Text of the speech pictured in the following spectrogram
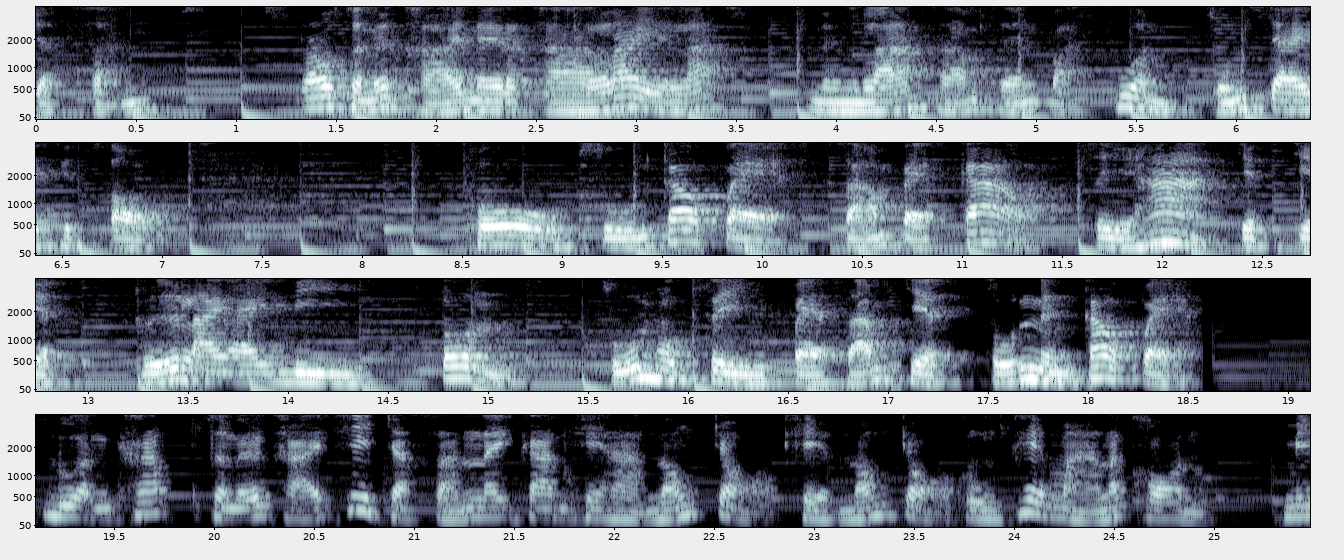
จัดสรร เราเสนอขายในราคาไล่ละ 1ล้าน3แสนบาทท้วนสนใจติดต่อ โทร 098 389 4577 หรือ Line ID ต้น 064 837 0198 ด่วนครับเสนอขายที่จัดสรรในการเคหะหน้องจอกเขตน้องจอกกรุงเทพมหานคร มี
